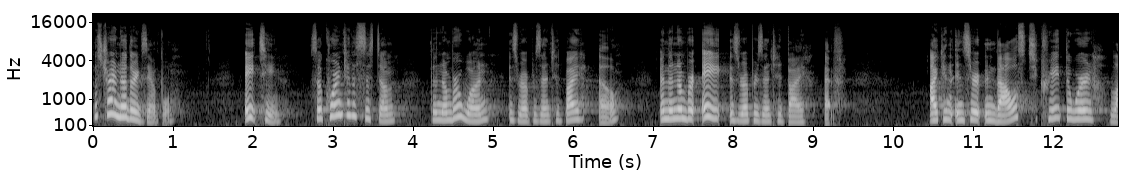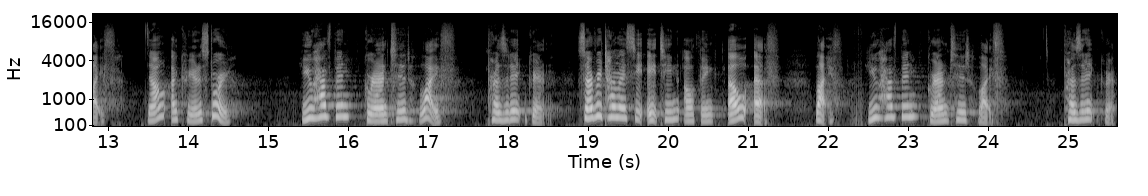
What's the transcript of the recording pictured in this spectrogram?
Let's try another example. 18. So according to the system, the number 1 is represented by L, and the number 8 is represented by F. I can insert in vowels to create the word life. Now I create a story. You have been granted life, President Grant. So every time I see 18, I'll think LF, life. You have been granted life, President Grant.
